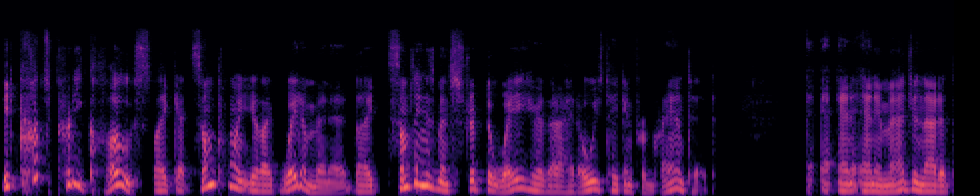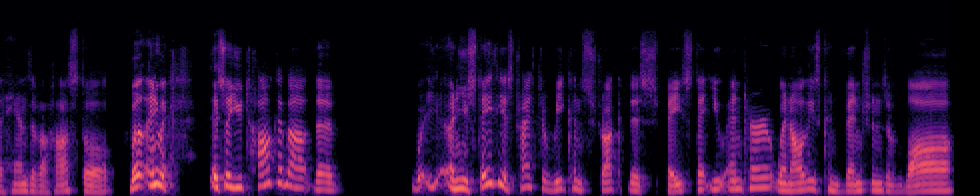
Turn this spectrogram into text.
it cuts pretty close. Like at some point, you're like, wait a minute, like something has been stripped away here that I had always taken for granted. And and imagine that at the hands of a hostile well anyway so you talk about the and eustathius tries to reconstruct this space that you enter when all these conventions of law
